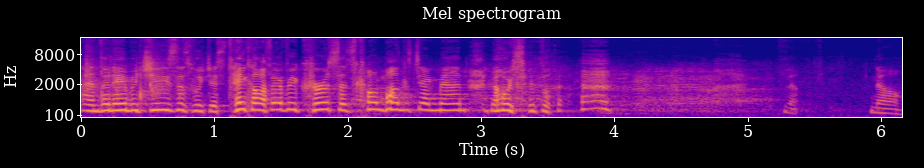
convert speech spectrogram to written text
And the name of Jesus, we just take off every curse that's come upon this young man. No, we should. no, no.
